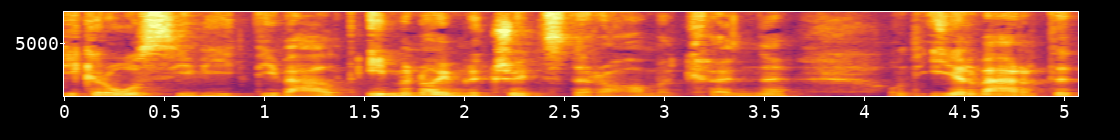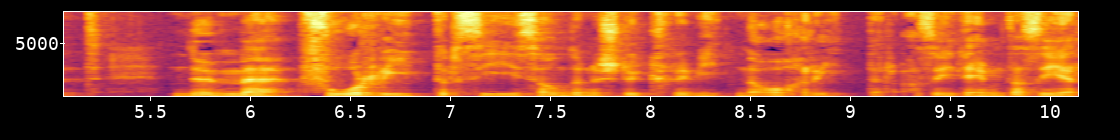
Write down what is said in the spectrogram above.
die große weite Welt immer noch in einem geschützten Rahmen kennen und ihr werdet nicht mehr Vorreiter sein, sondern ein Stückchen weit Nachreiter. Also in dem, dass ihr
